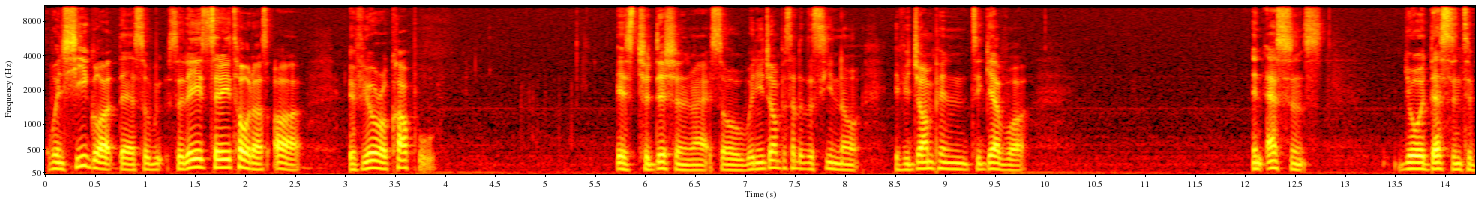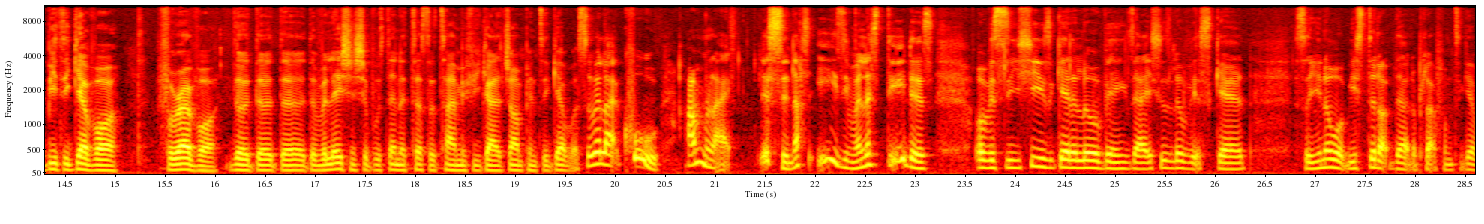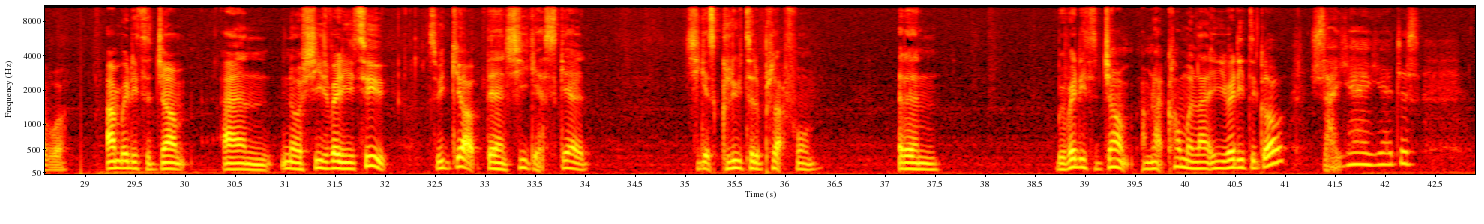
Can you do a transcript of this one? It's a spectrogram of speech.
when she got there, so so they so they told us, oh, if you're a couple, it's tradition, right? So when you jump inside of the cenote, if you jump in together, in essence, you're destined to be together forever. The the the the relationship will stand the test of time if you guys jump in together. So we're like, cool. I'm like, listen, that's easy, man. Let's do this. Obviously, she's getting a little bit anxiety. She's a little bit scared. So you know what? We stood up there at the platform together. I'm ready to jump, and you know she's ready too. So we get up there, and she gets scared. She gets glued to the platform, and then we're ready to jump. I'm like, come on, like, you ready to go? She's like, yeah, yeah, just.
